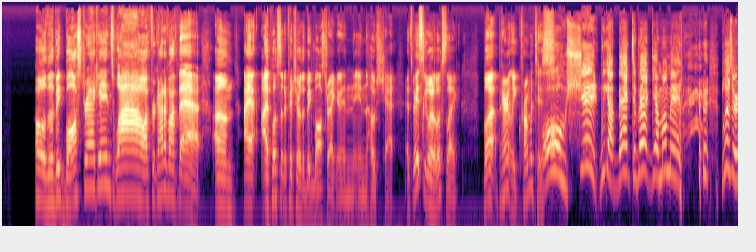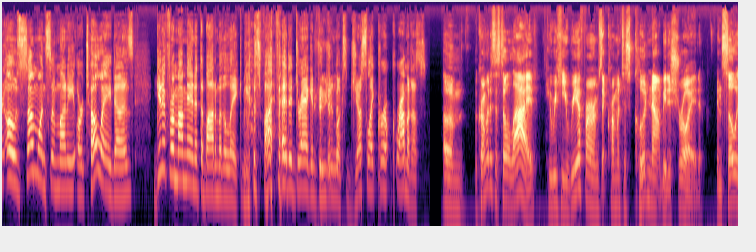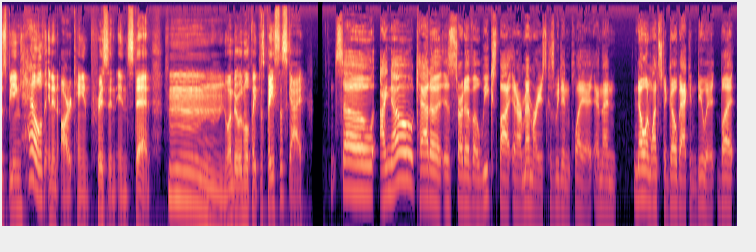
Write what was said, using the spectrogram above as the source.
Oh, the big boss dragons! Wow, I forgot about that. Um, I I posted a picture of the big boss dragon in in the host chat. That's basically what it looks like. But apparently, Chromatus. Oh shit, we got back to back. Yeah, my man, Blizzard owes someone some money, or Toei does. Get it from my man at the bottom of the lake because five-headed dragon fusion looks just like Chro- Chromatus. Um, Chromatus is still alive. He re- he reaffirms that Chromatus could not be destroyed, and so is being held in an arcane prison instead. Hmm. Wonder when we'll face this face this guy. So I know Cata is sort of a weak spot in our memories because we didn't play it, and then no one wants to go back and do it. But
